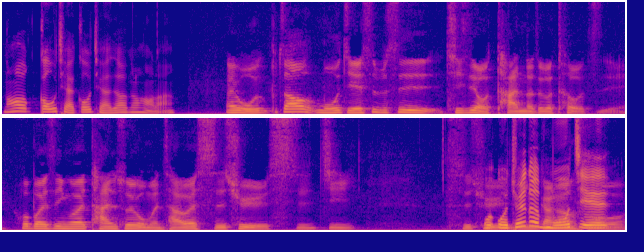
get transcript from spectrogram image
然后勾起来勾起来，这样就好了。哎、我不知道摩羯是不是其实有贪的这个特质，哎，会不会是因为贪，所以我们才会失去时机，失去我我觉得摩羯说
